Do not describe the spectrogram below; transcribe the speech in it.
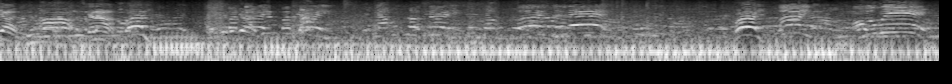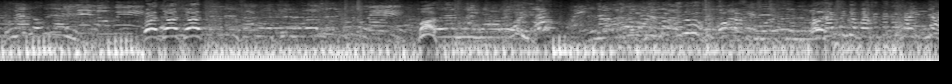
yan. Alis ka na. Alis ka na yan. Patay! Patay! Hoy, dali! Hoy! Hoy! Louie! Dali, Louie! Rod, Rod, Rod! Louie! Boss! Hoy! Sabi niyo, bakit nagagalit ka?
